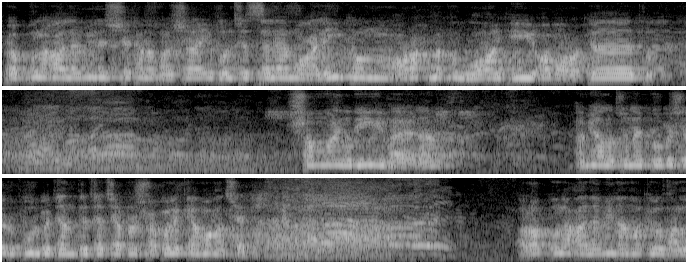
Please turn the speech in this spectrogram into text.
রব্বুল আলমিনের শেখানো ভাষায় বলছে, সালাম আলাইকুম আরহামতুল্লাহি সম্মানিত দিনী ভাইয়েরা আমি আলোচনায় প্রবেশের পূর্বে জানতে চাচ্ছি, আপনারা সকলে কেমন আছেন? রব্বুল আলমিন আমাকেও ভালো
